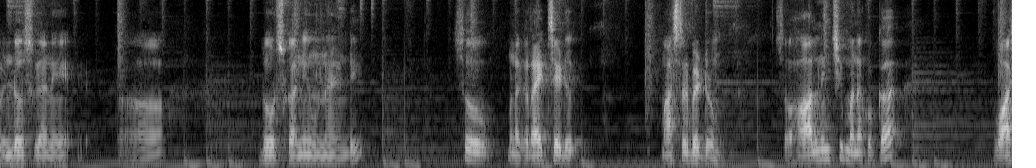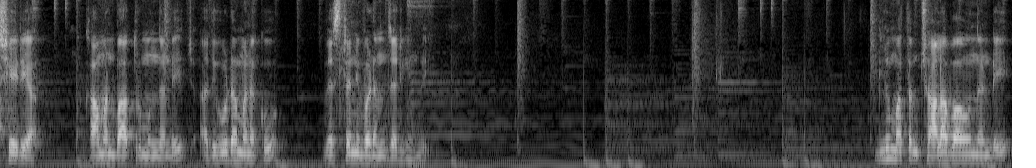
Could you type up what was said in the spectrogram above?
విండోస్ కానీ డోర్స్ కానీ ఉన్నాయండి. సో మనకు right side master bedroom so hall నుంచి మనకు ఒక వాష్ ఏరియా కామన్ బాత్రూమ్ ఉందండి. అది కూడా మనకు వెస్టర్న్ ఇవ్వడం జరిగింది. ఇల్లు మాత్రం చాలా బాగుందండి.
